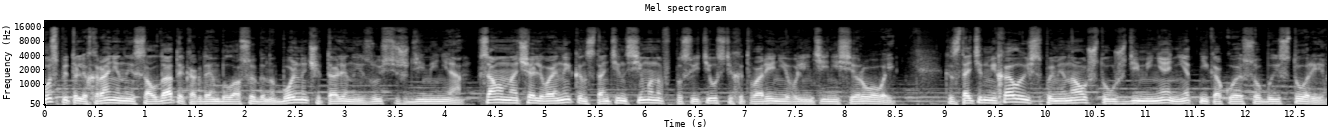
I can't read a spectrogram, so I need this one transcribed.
Госпиталях раненые солдаты, когда им было особенно больно, читали наизусть «Жди меня». В самом начале войны Константин Симонов посвятил стихотворение Валентине Серовой. Константин Михайлович вспоминал, что у «Жди меня» нет никакой особой истории.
